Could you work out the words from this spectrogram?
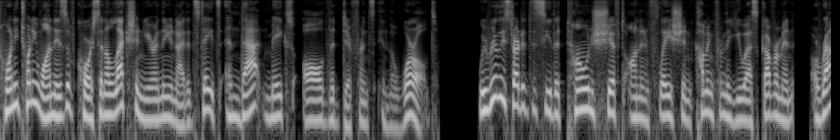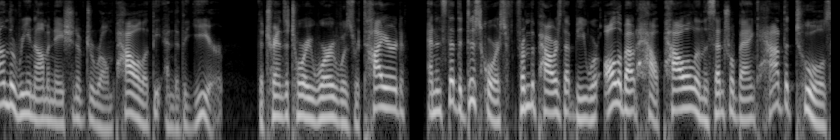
2021 is, of course, an election year in the United States, and that makes all the difference in the world we really started to see the tone shift on inflation coming from the US government around the renomination of Jerome Powell at the end of the year. The transitory word was retired, and instead the discourse from the powers that be were all about how Powell and the central bank had the tools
